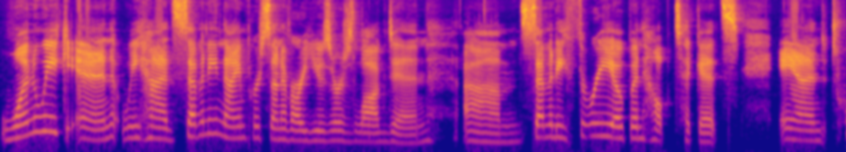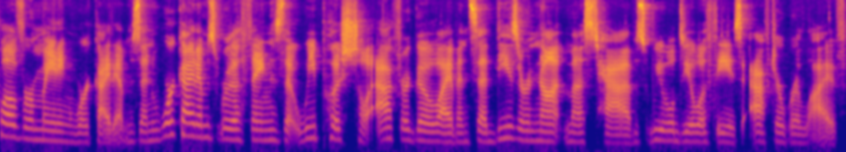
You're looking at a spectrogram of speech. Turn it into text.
One week in, we had 79% of our users logged in um, 73 open help tickets, and 12 remaining work items. And work items were the things that we pushed till after go live and said, these are not must haves. We will deal with these after we're live.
